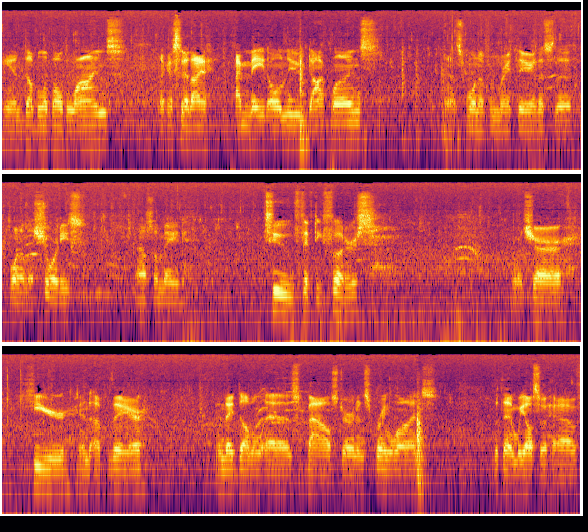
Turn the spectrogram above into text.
and double up all the lines. Like I said, I, I made all new dock lines. That's one of them right there. That's the one of the shorties. I also made two 50 footers, which are here and up there, and they double as bow, stern, and spring lines. But then we also have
